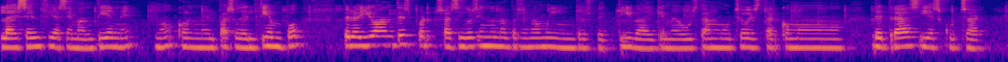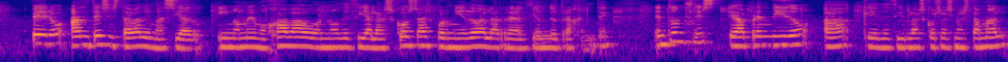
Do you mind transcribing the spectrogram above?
la esencia se mantiene, ¿no? Con el paso del tiempo, pero yo antes, o sea, sigo siendo una persona muy introspectiva y que me gusta mucho estar como detrás y escuchar pero antes estaba demasiado y no me mojaba o no decía las cosas por miedo a la reacción de otra gente. Entonces he aprendido a que decir las cosas no está mal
